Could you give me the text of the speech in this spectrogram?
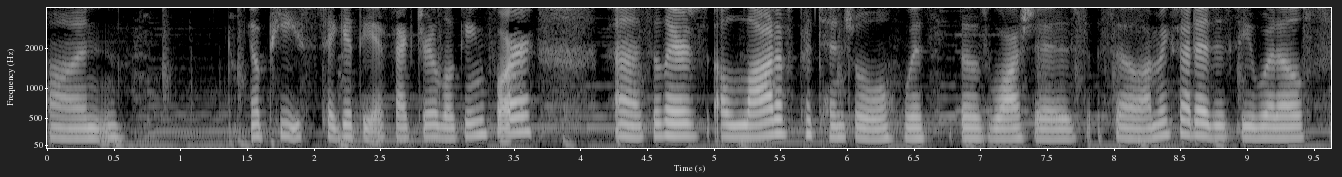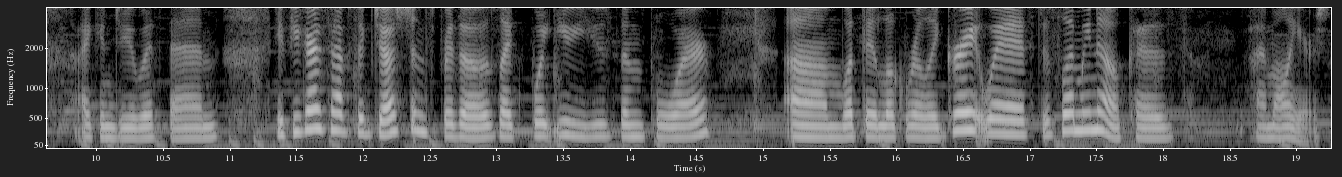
on a piece to get the effect you're looking for. Uh, so there's a lot of potential with those washes. So I'm excited to see what else I can do with them. If you guys have suggestions for those, like what you use them for, um, what they look really great with, just let me know because I'm all ears.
